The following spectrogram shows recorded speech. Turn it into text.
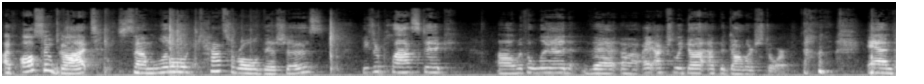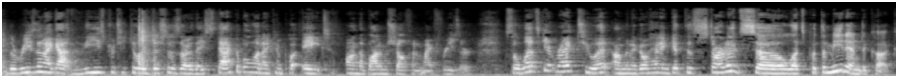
I've also got some little casserole dishes. These are plastic uh, with a lid that uh, I actually got at the dollar store. and the reason I got these particular dishes are they stackable and I can put eight on the bottom shelf in my freezer. So let's get right to it. I'm gonna go ahead and get this started. So let's put the meat in to cook.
